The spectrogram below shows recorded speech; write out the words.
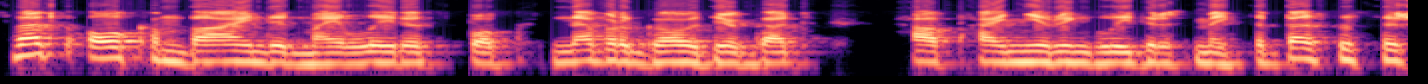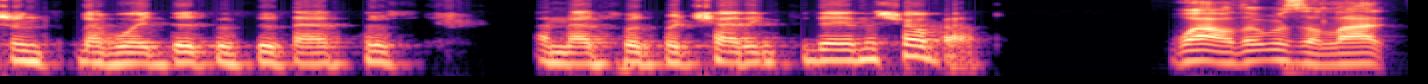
So that's all combined in my latest book, Never Go With Your Gut How Pioneering Leaders Make the Best Decisions and Avoid Business Disasters. And that's what we're chatting today in the show about. Wow, there was a lot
